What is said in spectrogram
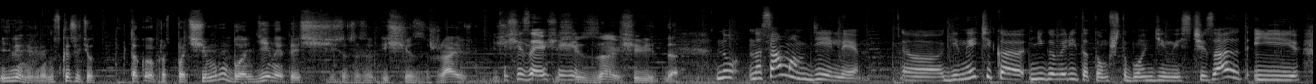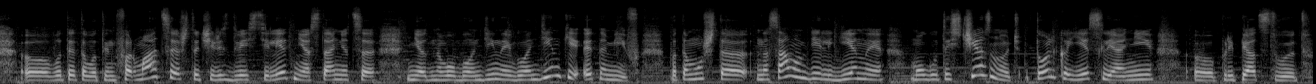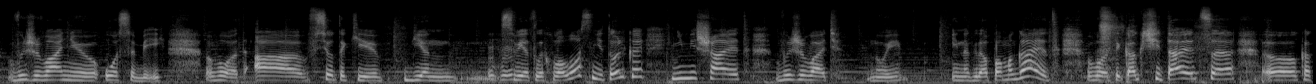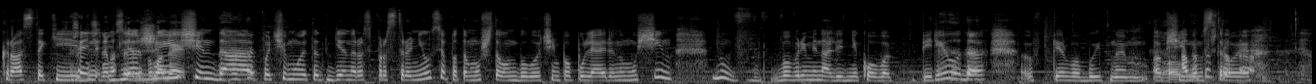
Елена Игоревна, ну скажите, вот такой вопрос. Почему блондины это исчез- исчезжающий, Исчезающий вид. исчезающий вид, да. Ну, на самом деле, э, генетика не говорит о том, что блондины исчезают, и э, вот эта вот информация, что через 200 лет не останется ни одного блондина и блондинки, это миф, потому что на самом деле гены могут исчезнуть только если они э, препятствуют выживанию особей, вот. А все-таки ген светлых волос не только не мешает выживать, но и иногда помогает. Вот, и как считается, э, как раз таки Женщинам для, для особенно помогает. женщин, да, почему этот ген распространился, потому что он был очень популярен у мужчин, ну, во времена ледникового периода, в первобытном общинном вот то, что, строе. а,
